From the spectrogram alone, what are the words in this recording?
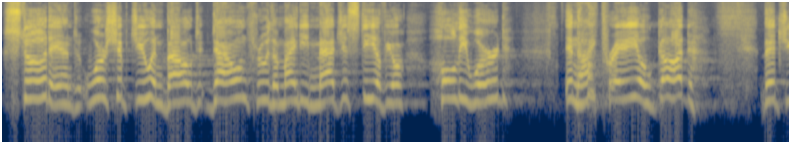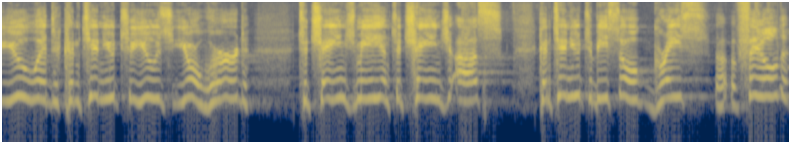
stood and worshiped you and bowed down through the mighty majesty of your holy word. And I pray, oh God, that you would continue to use your word to change me and to change us. Continue to be so grace filled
